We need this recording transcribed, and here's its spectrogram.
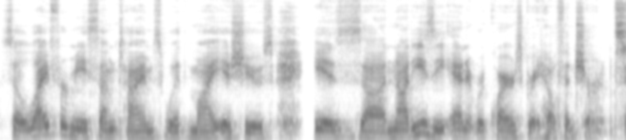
So, life for me sometimes with my issues is uh, not easy and it requires great health insurance.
